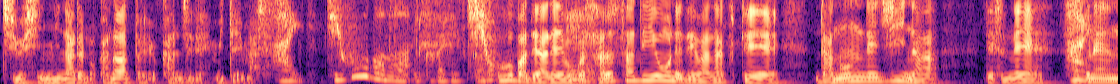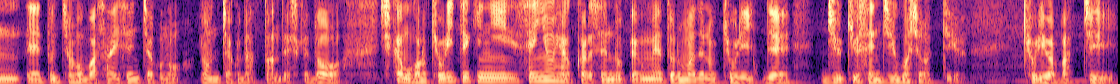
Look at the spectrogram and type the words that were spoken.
中心になるのかなという感じで見ています。はい、地方馬はいかがですか？地方馬ではね、僕はサルサディオーネではなくて、ダノンレジーナですね。昨年、はい、えーと、地方馬最先着の4着だったんですけどしかもこの距離的に1400から1600メートルまでの距離で19戦15勝っていう距離はバッチリ。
